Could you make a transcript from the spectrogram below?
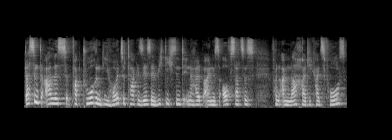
Das sind alles Faktoren, die heutzutage sehr, sehr wichtig sind innerhalb eines Aufsatzes von einem Nachhaltigkeitsfonds,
